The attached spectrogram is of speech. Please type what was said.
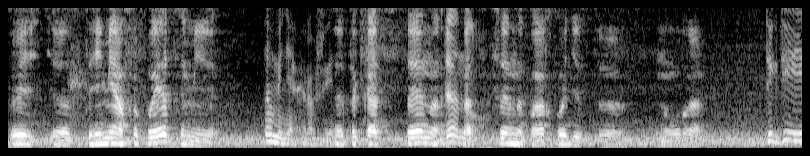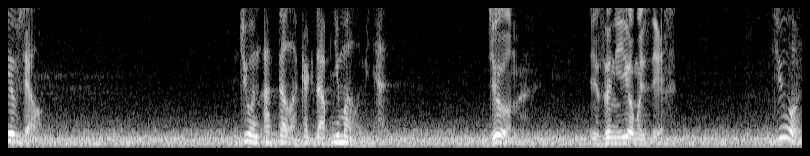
То есть э, с тремя фпсами У меня хороший эта кат-сцена, Да ну. кат-сцена проходит э, на ура. Ты где ее взял? Дюн отдала, когда обнимала меня. Дюн, из-за нее мы здесь. Дюн,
